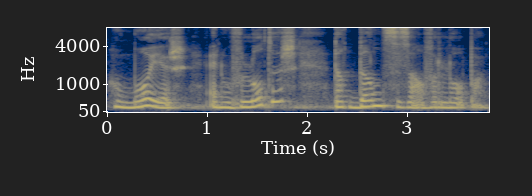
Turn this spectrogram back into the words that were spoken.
hoe mooier en hoe vlotter dat dansen zal verlopen.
